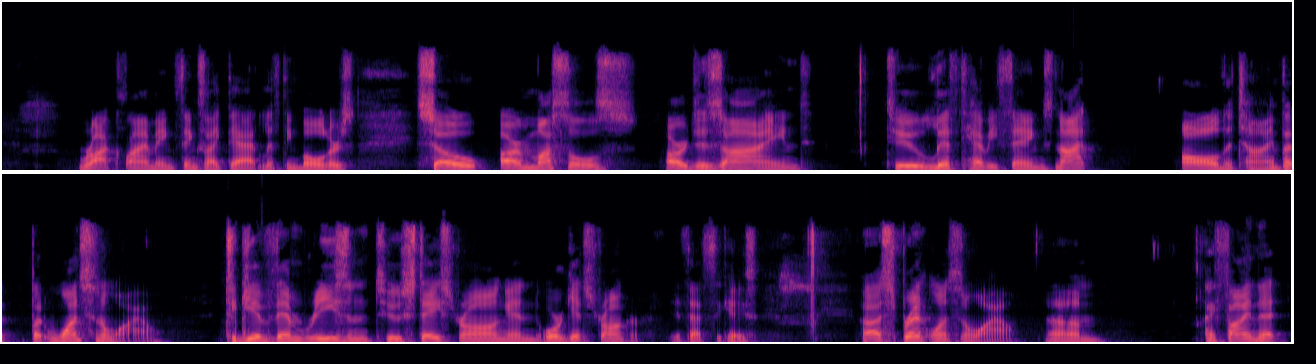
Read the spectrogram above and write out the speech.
rock climbing, things like that, lifting boulders. So our muscles are designed to lift heavy things, not all the time, but but once in a while to give them reason to stay strong and or get stronger if that's the case. Uh, sprint once in a while. Um, I find that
